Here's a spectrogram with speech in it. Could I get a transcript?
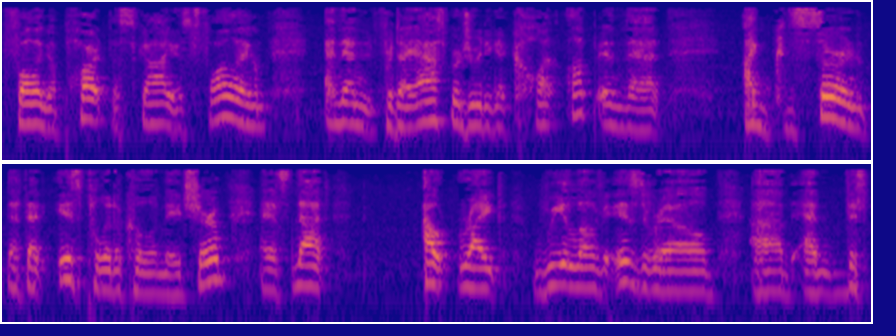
falling apart, the sky is falling, and then for diaspora Jewry to get caught up in that, I'm concerned that that is political in nature, and it's not outright we love Israel, um, and this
